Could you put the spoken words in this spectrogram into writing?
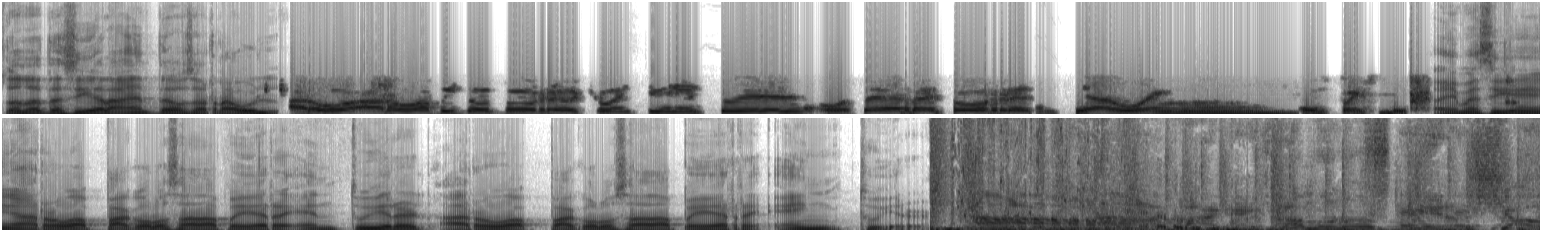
¿Dónde te sigue la gente, José Raúl? Arroba, arroba Pito Torres 821 en Twitter, OCR Torres Santiago en, en, Facebook. Ahí me siguen en arroba Paco Lozada PR en Twitter, arroba Paco Lozada PR en Twitter. Apaga y vámonos el show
